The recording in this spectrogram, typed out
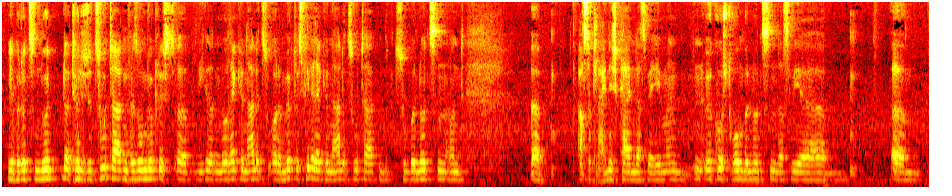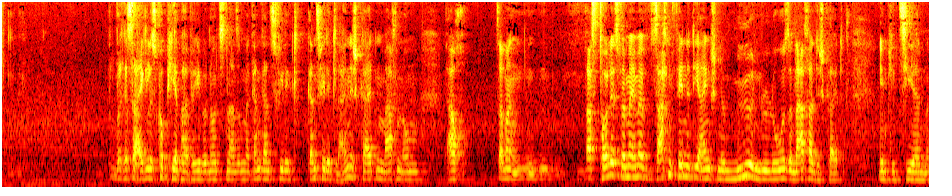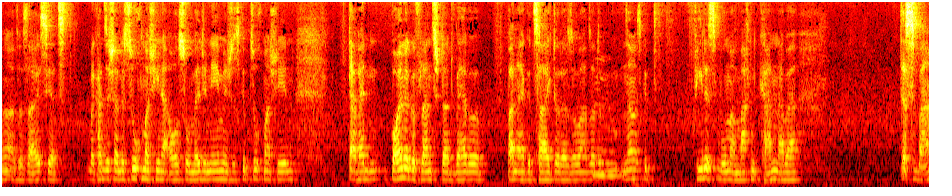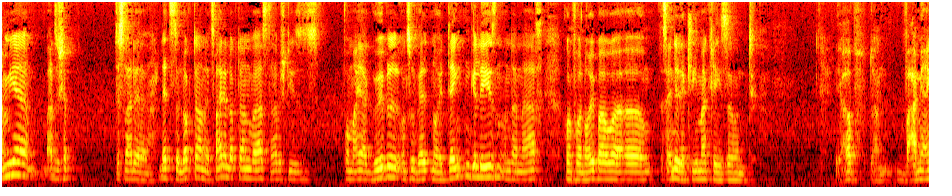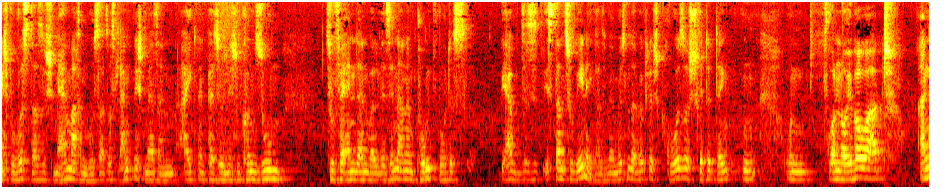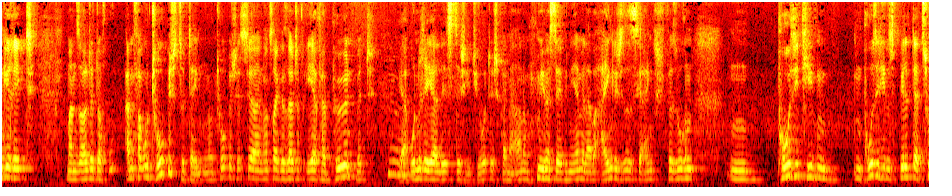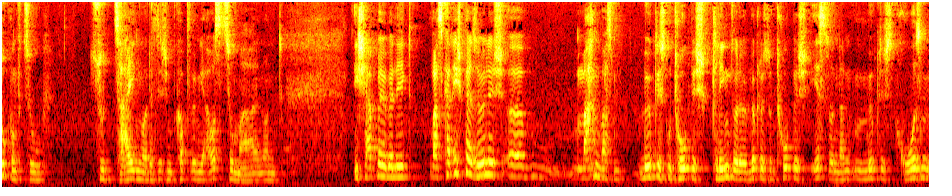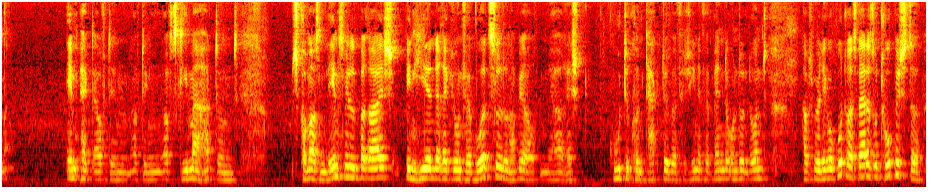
wir benutzen nur natürliche Zutaten, versuchen möglichst, äh, wie gesagt, nur regionale oder möglichst viele regionale Zutaten zu benutzen und äh, auch so Kleinigkeiten, dass wir eben einen Ökostrom benutzen, dass wir ähm, recyceltes Kopierpapier benutzen. Also man kann ganz viele, ganz viele Kleinigkeiten machen, um auch, sag mal, was toll ist, wenn man immer Sachen findet, die eigentlich eine mühenlose Nachhaltigkeit implizieren. Ne? Also sei es jetzt, man kann sich eine Suchmaschine aussuchen, welche nehme ich. Es gibt Suchmaschinen, da werden Bäume gepflanzt statt Werbebanner gezeigt oder so. Also mhm. ne, es gibt vieles, wo man machen kann, aber das war mir, also ich habe, das war der letzte Lockdown, der zweite Lockdown war es, da habe ich dieses von Meyer Göbel Unsere Welt neu denken gelesen und danach von Frau Neubauer äh, Das Ende der Klimakrise und ja, dann war mir eigentlich bewusst, dass ich mehr machen muss. Also es langt nicht mehr, seinen eigenen persönlichen Konsum zu verändern, weil wir sind an einem Punkt, wo das, ja, das ist dann zu wenig. Also wir müssen da wirklich große Schritte denken. Und Frau Neubauer hat angeregt, man sollte doch anfangen, utopisch zu denken. Utopisch ist ja in unserer Gesellschaft eher verpönt mit hm. ja, unrealistisch, idiotisch, keine Ahnung, wie man es definieren will, aber eigentlich ist es ja eigentlich versuchen, einen positiven, ein positives Bild der Zukunft zu, zu zeigen oder sich im Kopf irgendwie auszumalen. Und ich habe mir überlegt, was kann ich persönlich äh, machen, was möglichst utopisch klingt oder möglichst utopisch ist und dann möglichst großen Impact auf den, auf den, aufs Klima hat. Und ich komme aus dem Lebensmittelbereich, bin hier in der Region verwurzelt und habe ja auch ja, recht gute Kontakte über verschiedene Verbände und und und. Habe ich mir überlegt, oh gut, was wäre das Utopischste?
